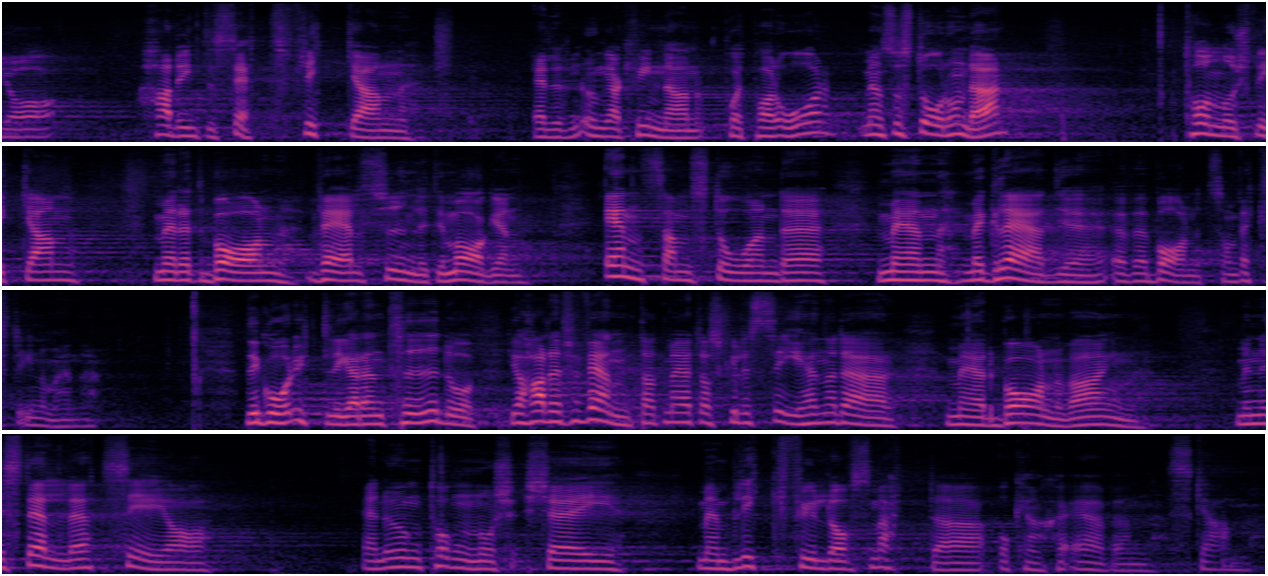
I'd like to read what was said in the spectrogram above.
Jag hade inte sett flickan eller den unga kvinnan på ett par år, men så står hon där. Tonårsflickan med ett barn väl synligt i magen. Ensamstående, men med glädje över barnet som växte inom henne. Det går ytterligare en tid och jag hade förväntat mig att jag skulle se henne där med barnvagn. Men istället ser jag en ung tonårstjej med en blick fylld av smärta och kanske även skam.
